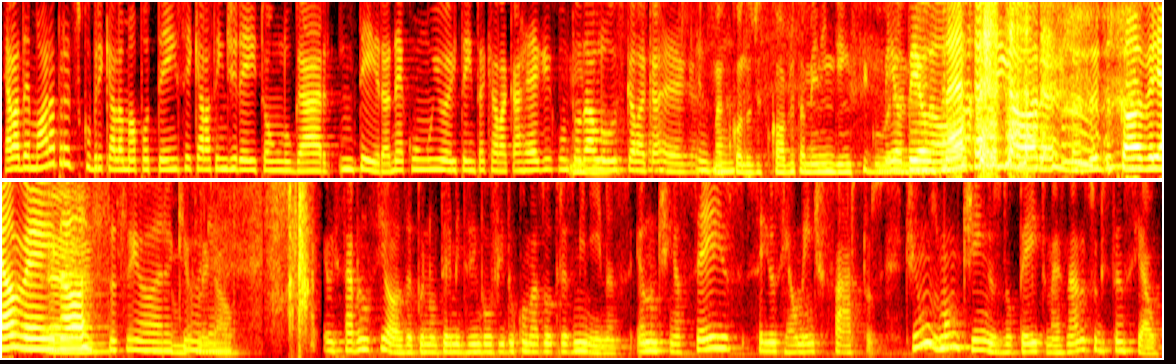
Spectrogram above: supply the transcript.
ela demora para descobrir que ela é uma potência e que ela tem direito a um lugar inteira, né? Com 1,80 que ela carrega e com toda a luz que ela carrega. Exato. Mas quando descobre também ninguém segura. Meu né? Deus, né? Nossa senhora! quando descobre, amém. É, Nossa senhora, que mulher. Legal. Eu estava ansiosa por não ter me desenvolvido como as outras meninas. Eu não tinha seios, seios realmente fartos. Tinha uns montinhos no peito, mas nada substancial.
